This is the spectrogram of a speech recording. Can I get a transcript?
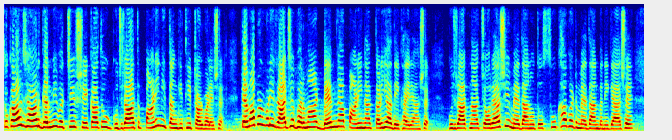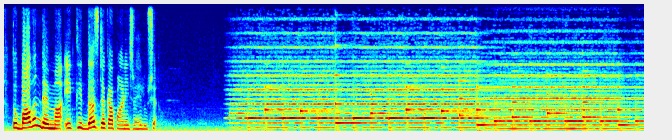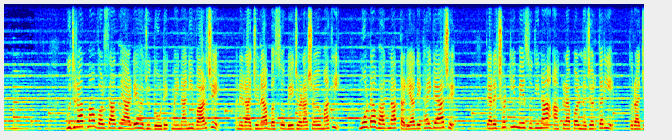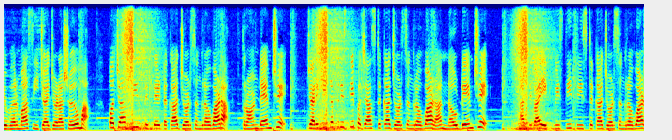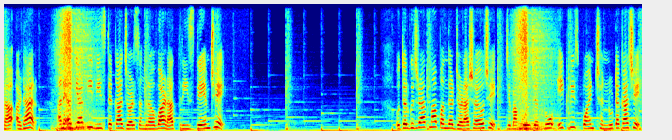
તો કાળઝાળ ગરમી વચ્ચે શેકાતું ગુજરાત પાણીની તંગીથી ટળવળે છે. તેમાં પણ વળી રાજ્યભરમાં ડેમના પાણીના તળિયા દેખાઈ રહ્યા છે. ગુજરાતના ચોર્યાસી મેદાનો તો સુખાભટ મેદાન બની ગયા છે. તો બાવન ડેમમાં એકથી દસ ટકા પાણી જ રહેલું છે. ગુજરાતમાં વરસાદને આડે હજુ દોઢેક મહિનાની વાર છે અને રાજ્યના બસો બે જળાશયોમાંથી મોટા ભાગના તળિયા દેખાઈ ગયા છે. ત્યારે છઠ્ઠી મે સુધીના આંકડા પર નજર કરીએ તો રાજ્યભરમાં સિંચાઈ જળાશયોમાં પચાસથી સિત્તેર ટકા જળ સંગ્રહવાળા ત્રણ ડેમ છે, જ્યારે એકત્રીસથી પચાસ ટકા જળ સંગ્રહવાળા નવ ડેમ છે. આ સિવાય એકવીસથી ત્રીસ ટકા જળ સંગ્રહવાળા અઢાર અને અગિયારથી વીસ ટકા જળ સંગ્રહવાળા ત્રીસ ડેમ છે. ઉત્તર ગુજરાતમાં પંદર જળાશયો છે, જેમાં કુલ જથ્થો એકવીસ પોઈન્ટ છન્નું ટકા છે.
